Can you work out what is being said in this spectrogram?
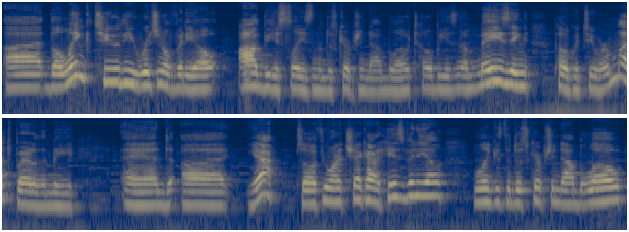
Uh, the link to the original video obviously is in the description down below. Toby is an amazing PokeTuber, much better than me. And uh, yeah, so if you want to check out his video, link is the description down below.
